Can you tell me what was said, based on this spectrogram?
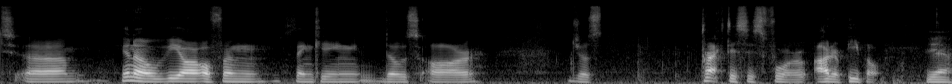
and um, you know, we are often thinking those are just practices for other people Yeah.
